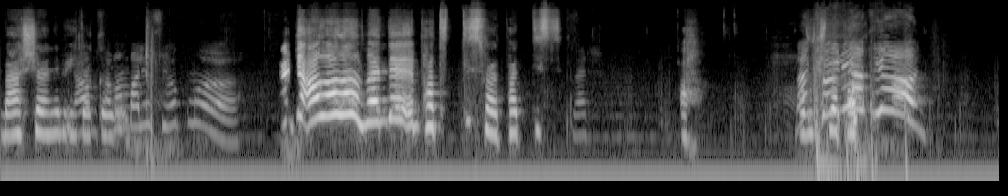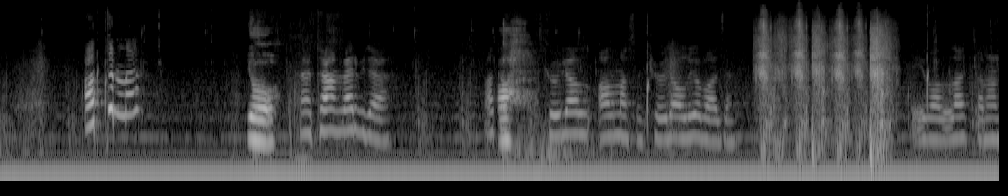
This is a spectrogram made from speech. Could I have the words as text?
Ben aşağıya bir Ya dakika. saman balyası yok mu? Hadi al al al. Bende patates var patates. Ver. Ah. Lan köylüye pat- atıyorsun. Attın mı? Yo. Ha tamam ver bir daha. At. Ah. Köylü al, almasın. Köylü alıyor bazen. Eyvallah tamam.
